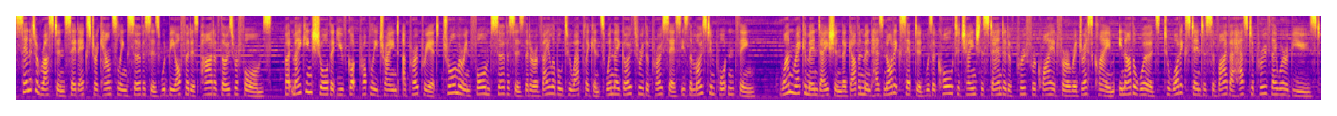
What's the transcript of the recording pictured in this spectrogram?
Senator Ruston said extra counseling services would be offered as part of those reforms. But making sure that you've got properly trained, appropriate, trauma-informed services that are available to applicants when they go through the process is the most important thing. One recommendation the government has not accepted was a call to change the standard of proof required for a redress claim, in other words, to what extent a survivor has to prove they were abused.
